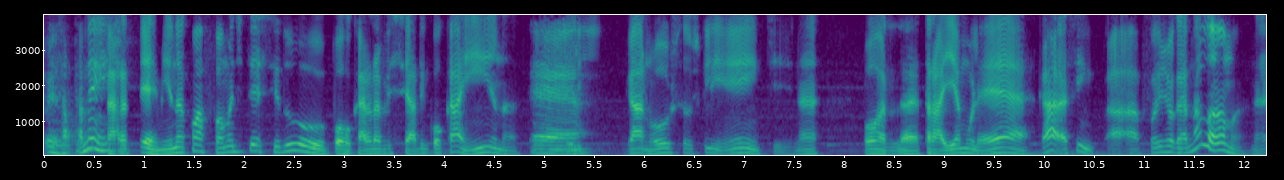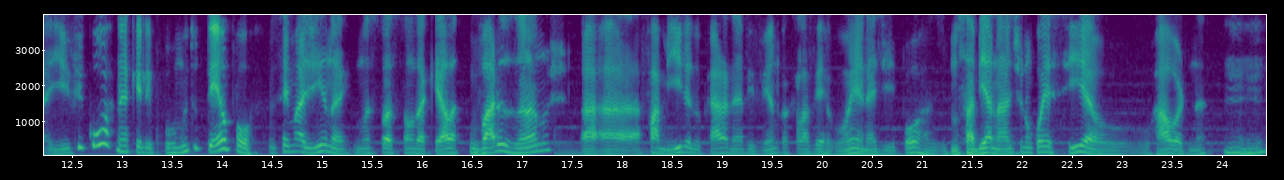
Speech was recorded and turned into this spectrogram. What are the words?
Exatamente. O cara termina com a fama de ter sido. Pô, o cara era viciado em cocaína. É. Ele enganou os seus clientes, né? Porra, é, trair a mulher. Cara, assim, a, a, foi jogado na lama, né? E ficou, né? Aquele, por muito tempo, você imagina uma situação daquela, com vários anos, a, a, família do cara, né, vivendo com aquela vergonha, né? De, porra, não sabia nada, a gente não conhecia o, o Howard, né? Uhum.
